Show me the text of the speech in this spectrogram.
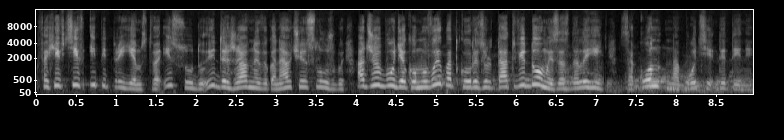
фахівців і підприємства, і суду, і Державної виконавчої служби. Адже в будь-якому випадку результат відомий заздалегідь – закон на боці дитини.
